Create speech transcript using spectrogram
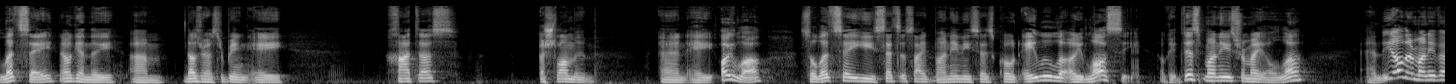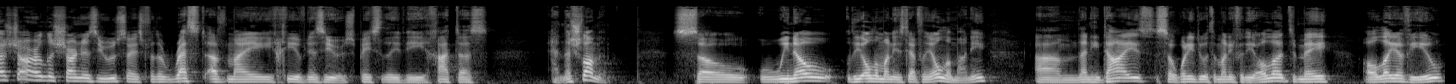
Let's say, now again, the um, Nazir has to bring a chatas, a shlamim, and a oila. So let's say he sets aside money and he says, quote, Elu oilasi. Okay, this money is for my ola, and the other money, vashar, l'shar nazirusa, is for the rest of my chiyuv nazirus, basically the chatas and the shlamim. So we know the ola money is definitely ola money. Um, then he dies. So what do you do with the money for the ola? Demei Ola yaviu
